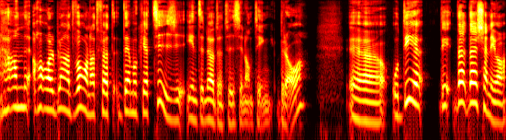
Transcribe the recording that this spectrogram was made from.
han har bland annat varnat för att demokrati inte nödvändigtvis är någonting bra. Eh, och det, det, där, där känner jag,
